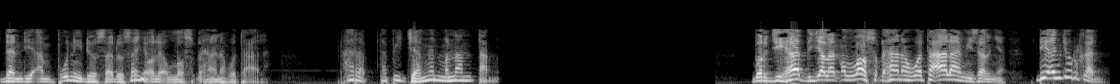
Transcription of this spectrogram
dan diampuni dosa-dosanya oleh Allah Subhanahu wa taala. Harap tapi jangan menantang. Berjihad di jalan Allah Subhanahu wa taala misalnya, dianjurkan.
